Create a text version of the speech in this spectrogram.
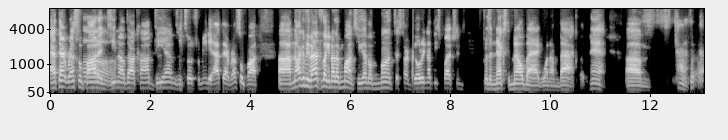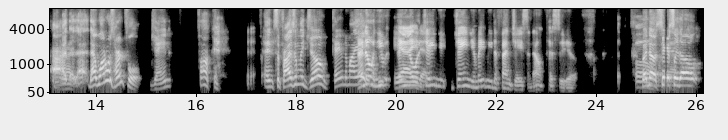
at that WrestlePod at Oh. gmail.com, DMs and social media at that WrestlePod. Uh, I'm not going to be back for like another month, so you have a month to start building up these questions for the next mailbag when I'm back. But man, um, God, I thought- uh, right. that, that one was hurtful, Jane. Fuck. and surprisingly, Joe came to my aid. I know, and you, and Yeah, you know what, did. Jane? You, Jane, you made me defend Jason. Now I'm pissed at you. But Oh, no, seriously God. though,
